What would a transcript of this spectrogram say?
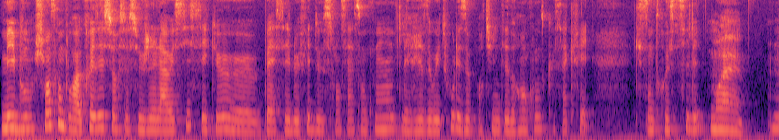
Mais bon, je pense qu'on pourra creuser sur ce sujet-là aussi, c'est que euh, bah, c'est le fait de se lancer à son compte, les réseaux et tout, les opportunités de rencontre que ça crée, qui sont trop stylées. Ouais. Mm.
